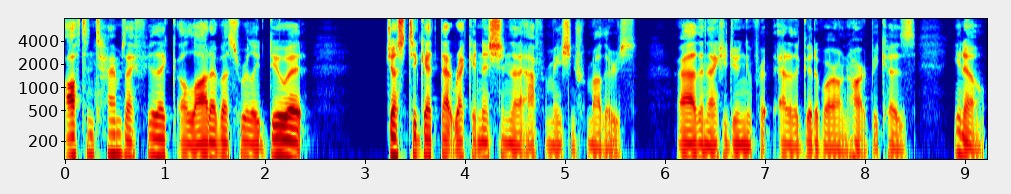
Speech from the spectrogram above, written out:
oftentimes I feel like a lot of us really do it just to get that recognition, that affirmation from others, rather than actually doing it for, out of the good of our own heart. Because you know,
